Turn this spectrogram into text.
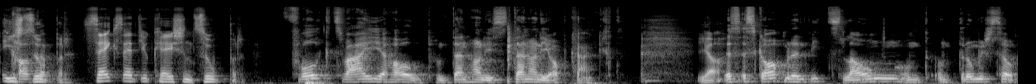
Ist super. Sex Education, super. Folge zweieinhalb und dann habe ich, dann hab ich abgehängt. Ja. Es, es geht mir ein Witz lang und, und darum ist es so,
